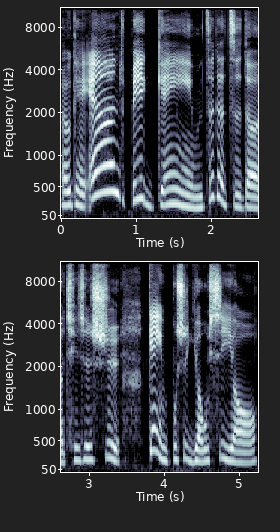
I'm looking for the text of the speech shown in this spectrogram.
OK, and big game 这个指的其实是 game，不是游戏哦，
